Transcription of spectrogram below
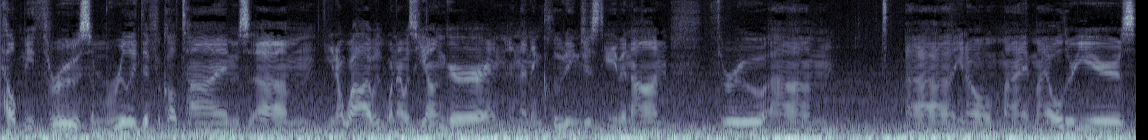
helped me through some really difficult times, um, you know, while I was, when I was younger and, and, then including just even on through, um, uh, you know, my, my older years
